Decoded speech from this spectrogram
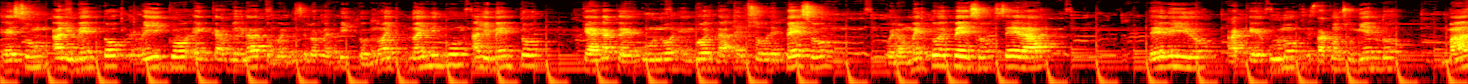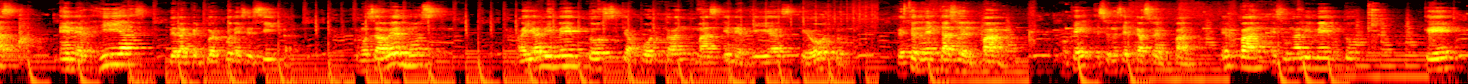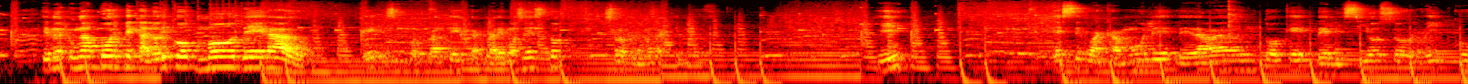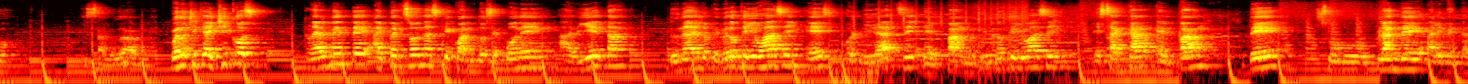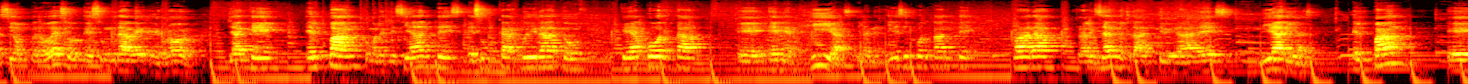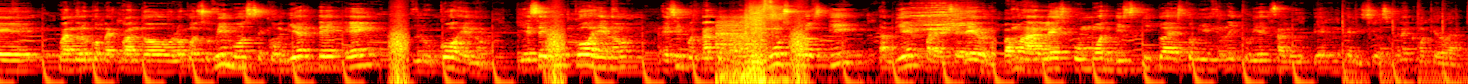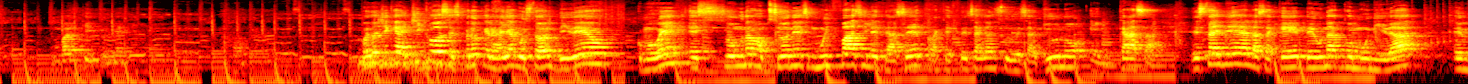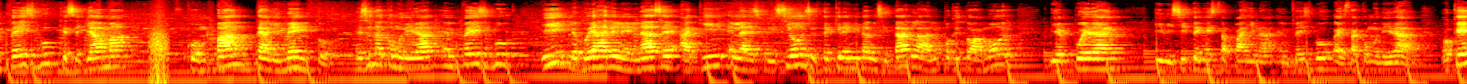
es un alimento rico en carbohidratos, bueno, se lo repito. No hay, no hay ningún alimento que haga que uno engorda. El sobrepeso o el aumento de peso se da debido a que uno está consumiendo más energías de las que el cuerpo necesita. Como sabemos, hay alimentos que aportan más energías que otros. Este no es el caso del pan, ¿ok? Ese no es el caso del pan. El pan es un alimento que tiene un aporte calórico moderado. Es importante que aclaremos esto. Eso lo ponemos aquí. Y este guacamole le da un toque delicioso, rico y saludable. Bueno chicas y chicos, realmente hay personas que cuando se ponen a dieta, de una vez lo primero que ellos hacen es olvidarse del pan. Lo primero que ellos hacen es sacar el pan de su plan de alimentación, pero eso es un grave error, ya que el pan, como les decía antes, es un carbohidrato que aporta eh, energías y la energía es importante para realizar nuestras actividades diarias. El pan, eh, cuando, lo, cuando lo consumimos, se convierte en glucógeno y ese glucógeno es importante para los músculos y también para el cerebro. Vamos a darles un mordisquito a esto bien rico, bien salud, bien delicioso. Miren cómo quedó. Un barquito, Bueno chicas y chicos, espero que les haya gustado el video. Como ven, son unas opciones muy fáciles de hacer para que ustedes hagan su desayuno en casa. Esta idea la saqué de una comunidad en Facebook que se llama Con Pan Te Alimento. Es una comunidad en Facebook y les voy a dejar el enlace aquí en la descripción si ustedes quieren ir a visitarla, darle un poquito de amor, bien puedan y visiten esta página en Facebook, a esta comunidad, ¿ok?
